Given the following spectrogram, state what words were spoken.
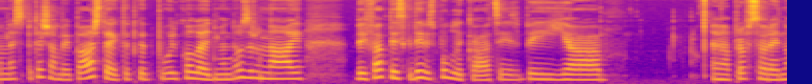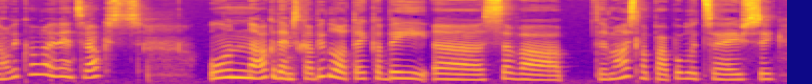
un es patiešām biju pārsteigta, tad, kad poļu kolēģi man uzrunāja. Bija faktiski divas publikācijas. Bija uh, profesorai Novikovai viens raksts, un Akademiskā biblioteka bija uh, savā mājaslapā publicējusi uh,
